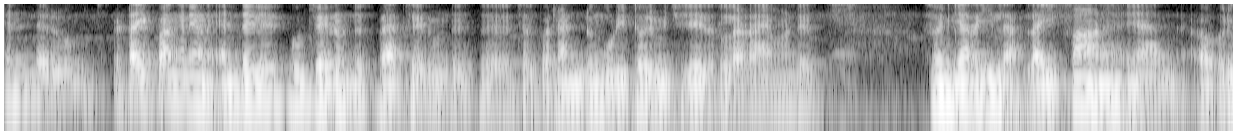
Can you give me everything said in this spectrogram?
എന്റെ ഒരു ടൈപ്പ് അങ്ങനെയാണ്. എന്റെ കയ്യിൽ ഗുഡ് സൈഡും ഉണ്ട് ബാഡ് സൈഡും ഉണ്ട്. ചിലപ്പോൾ രണ്ടും കൂടിയിട്ട് ഒരുമിച്ച് ചെയ്തിട്ടുള്ള ടൈമുണ്ട് സോ എനിക്കറിയില്ല. ലൈഫാണ് ഞാൻ ഒരു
